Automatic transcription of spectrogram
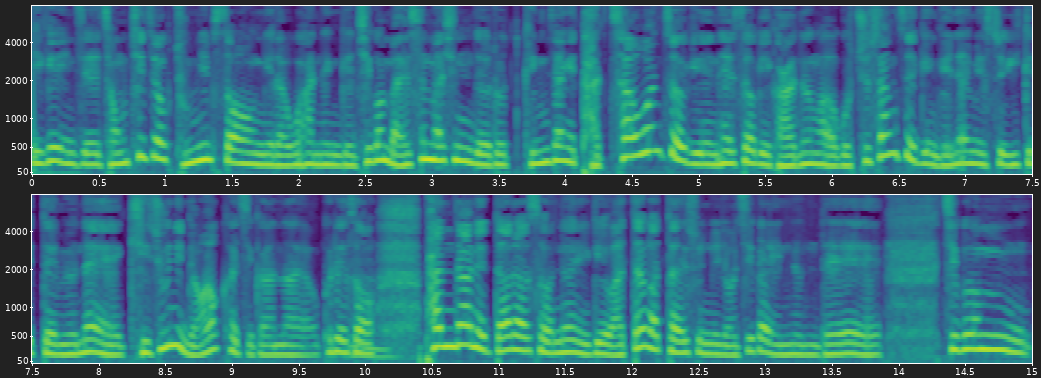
이게 이제 정치적 중립성이라고 하는 게 지금 말씀하신 대로 굉장히 다차원적인 해석이 가능하고 추상적인 개념일 수 있기 때문에 기준이 명확하지가 않아요. 그래서 음. 판단에 따라서는 이게 왔다 갔다 할 수 있는 여지가 있는데 지금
